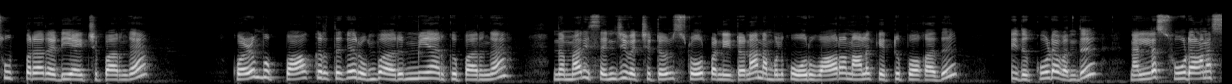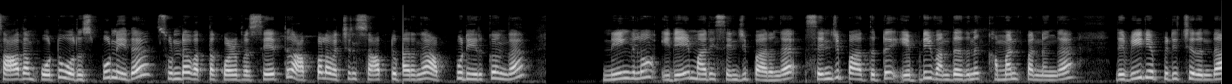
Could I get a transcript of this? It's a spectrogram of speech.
சூப்பராக ரெடி ஆயிடுச்சு பாருங்கள் குழம்பு பார்க்குறதுக்கே ரொம்ப அருமையாக இருக்குது பாருங்கள் இந்த மாதிரி செஞ்சு வச்சுட்டு ஸ்டோர் பண்ணிட்டோன்னா நம்மளுக்கு ஒரு வாரம் நாளும் கெட்டு போகாது. இது கூட வந்து நல்ல சூடான சாதம் போட்டு ஒரு ஸ்பூன் இதை சுண்டை வத்த குழம்பை சேர்த்து அப்பளம் வச்சு சாப்பிட்டு பாருங்கள் அப்படி இருக்குங்க. நீங்களும் இதே மாதிரி செஞ்சு பாருங்கள் செஞ்சு பார்த்துட்டு எப்படி வந்ததுன்னு கமெண்ட் பண்ணுங்கள் இந்த வீடியோ பிடிச்சிருந்தா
